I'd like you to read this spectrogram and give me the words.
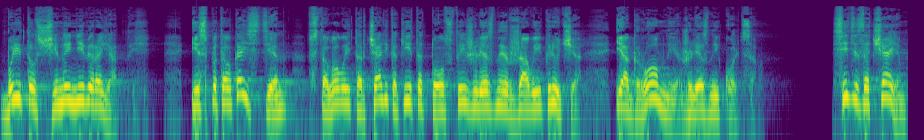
были толщины невероятной. Из потолка и стен в столовой торчали какие-то толстые железные ржавые крючья – и огромные железные кольца. Сидя за чаем,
